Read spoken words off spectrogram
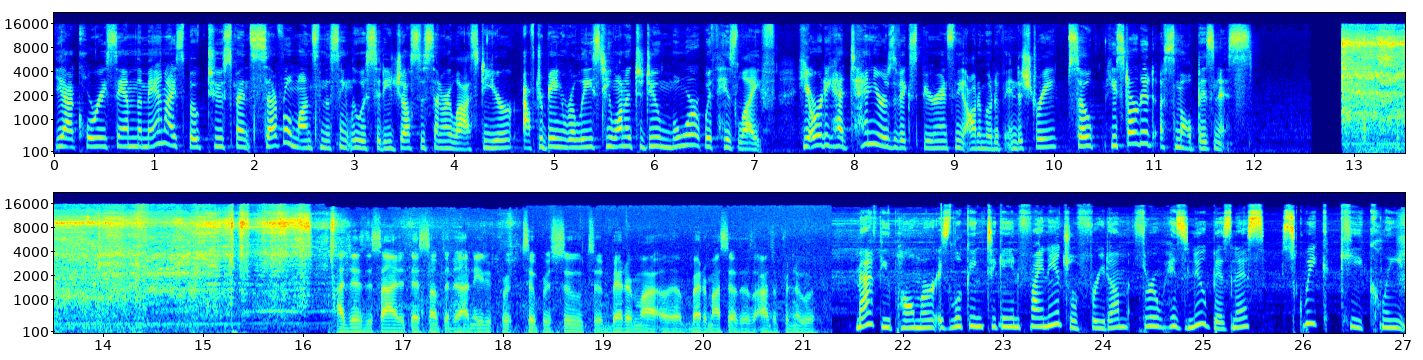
Yeah, Corey Sam, the man I spoke to spent several months in the St. Louis City Justice Center last year. After being released, he wanted to do more with his life. He already had 10 years of experience in the automotive industry, so he started a small business. I just decided that's something that I needed to pursue to better my uh, better myself as an entrepreneur. Matthew Palmer is looking to gain financial freedom through his new business, Squeak Key Clean,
